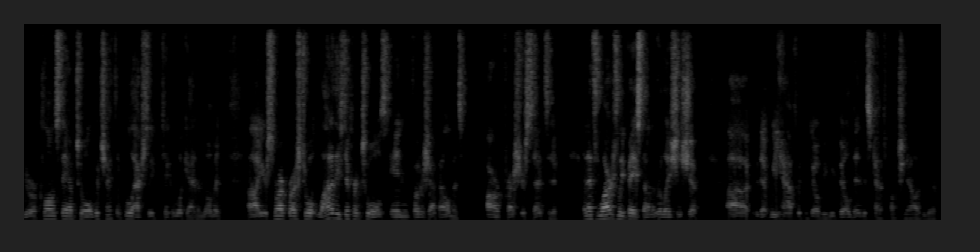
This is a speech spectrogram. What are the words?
your clone stamp tool, which I think we'll actually take a look at in a moment, uh, your smart brush tool, a lot of these different tools in Photoshop Elements are pressure sensitive. And that's largely based on the relationship uh, that we have with Adobe. We build in this kind of functionality there.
